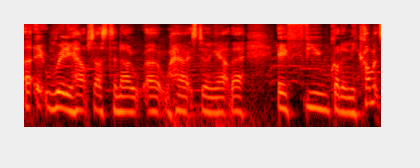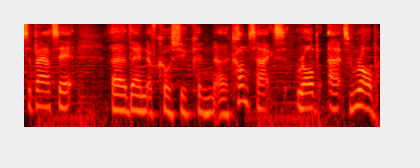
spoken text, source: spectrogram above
Uh, it really helps us to know uh, how it's doing out there. If you've got any comments about it, uh, then of course you can uh, contact Rob at rob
